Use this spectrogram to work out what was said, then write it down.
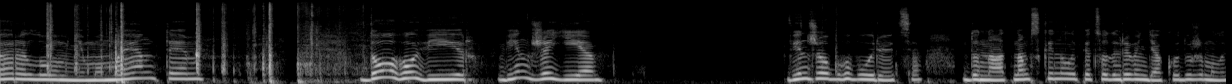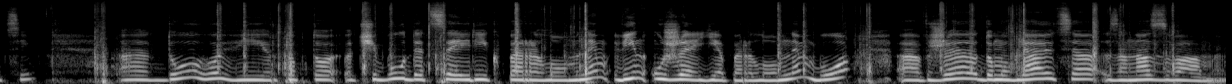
переломні моменти. Договір. Він вже є. Він вже обговорюється. Донат нам скинули 500 гривень. Дякую, дуже молодці. Е, Договір. Тобто, чи буде цей рік переломним? Він уже є переломним, бо е, вже домовляються за нас з вами.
